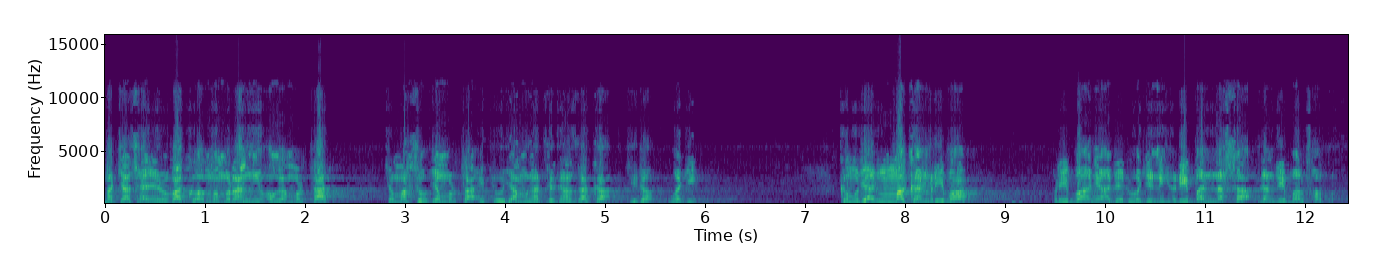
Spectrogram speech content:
Macam saya Bakar memerangi orang murtad. Termasuk yang murtad itu yang mengatakan zakat tidak wajib. Kemudian memakan riba. Riba ni ada dua jenis. Riba nasak dan riba al-fadl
